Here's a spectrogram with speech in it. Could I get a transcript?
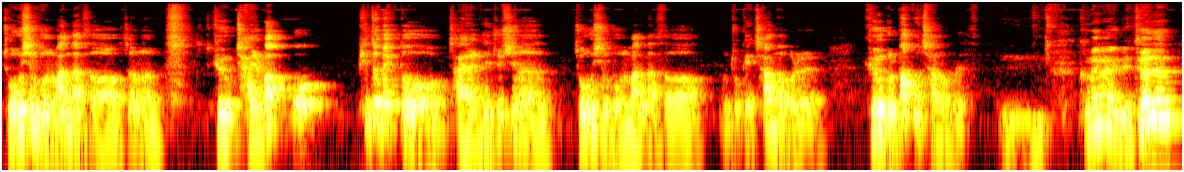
좋으신 분 만나서 저는 교육 잘 받고 피드백도 잘 해주시는 좋으신 분 만나서 운 좋게 창업을 교육을 받고 창업을 했어요. 음, 그러면 이제 저는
